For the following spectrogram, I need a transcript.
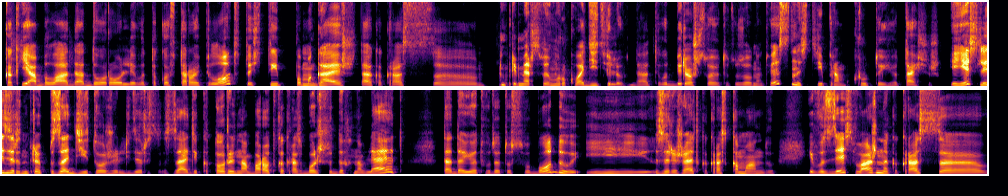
как я была, да, до роли вот такой второй пилот, то есть ты помогаешь, да, как раз, э, например, своему руководителю, да, ты вот берешь свою вот эту зону ответственности и прям круто ее тащишь. И есть лидер, например, позади тоже, лидер сзади, который, наоборот, как раз больше вдохновляет, да, дает вот эту свободу и заряжает как раз команду. И вот здесь важно как раз, э,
